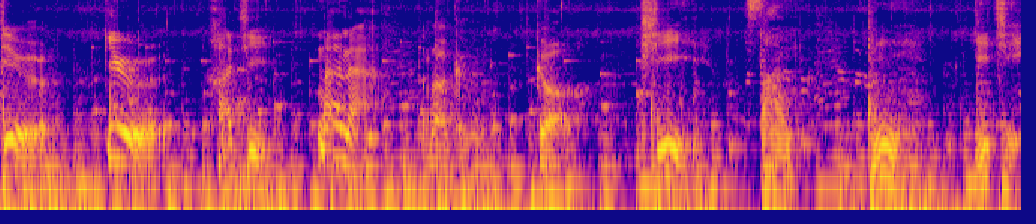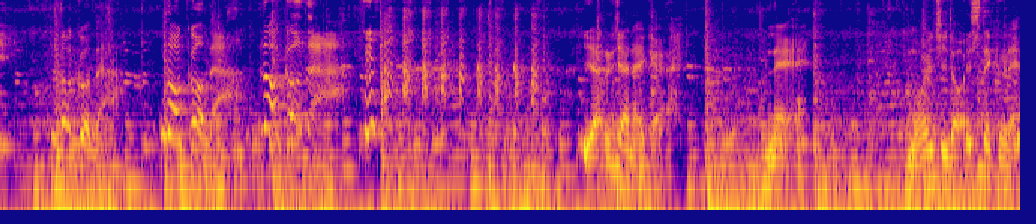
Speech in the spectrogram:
十、九、八、七、六、五、四、三、二、一。どこだ？どこだ？どこだ？やるじゃないか。ねえ。もう一度してくれ。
